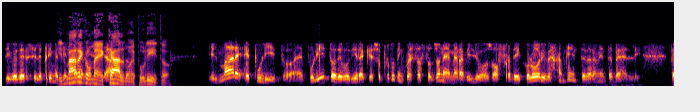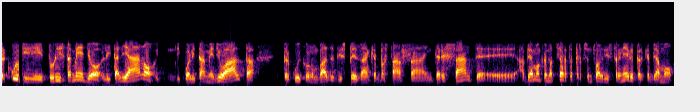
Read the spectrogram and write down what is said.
di godersi, le prime Il mare com'è? Calmo e pulito? Il mare è pulito, è pulito, devo dire che soprattutto in questa stagione è meraviglioso, offre dei colori veramente, veramente belli. Per cui turista medio l'italiano, di qualità medio-alta, per cui con un budget di spesa anche abbastanza interessante. Eh, abbiamo anche una certa percentuale di stranieri perché abbiamo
